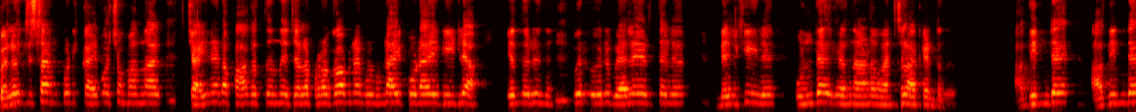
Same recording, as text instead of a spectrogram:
ബലോചിസ്ഥാൻ കൂടി കൈവശം വന്നാൽ ചൈനയുടെ ഭാഗത്ത് നിന്ന് ചില പ്രകോപനങ്ങൾ ഉണ്ടായിക്കൂടായികയില്ല എന്നൊരു ഒരു ഒരു വിലയിരുത്തൽ ഡൽഹിയിൽ ഉണ്ട് എന്നാണ് മനസ്സിലാക്കേണ്ടത്. അതിന്റെ അതിന്റെ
